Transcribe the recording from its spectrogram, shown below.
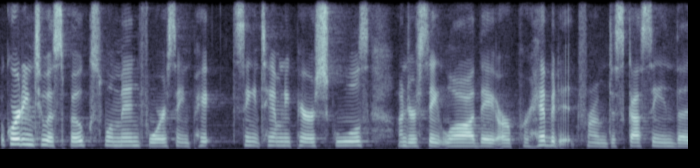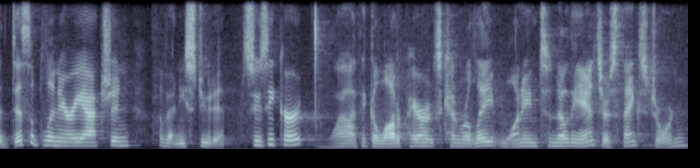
According to a spokeswoman for St. St. Tammany Parish Schools, under state law, they are prohibited from discussing the disciplinary action of any student. Susie Kurt. Wow, I think a lot of parents can relate wanting to know the answers. Thanks, Jordan.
